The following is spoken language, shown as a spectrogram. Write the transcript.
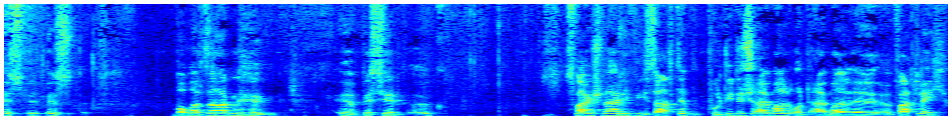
ist, ist, ist wollen wir sagen, ein bisschen äh, zweischneidig, wie gesagt, politisch einmal und einmal äh, fachlich.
